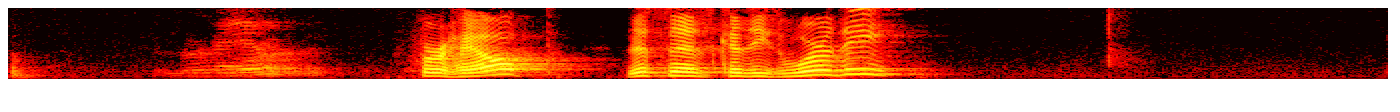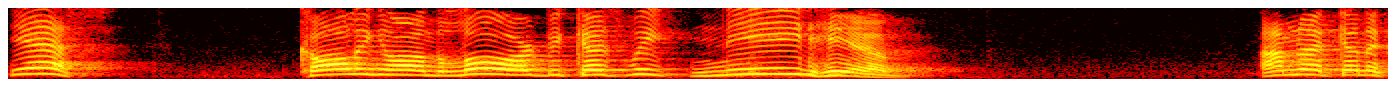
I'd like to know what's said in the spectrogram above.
For help. For help? This says because he's worthy? Yes. Calling on the Lord because we need him. I'm not going to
